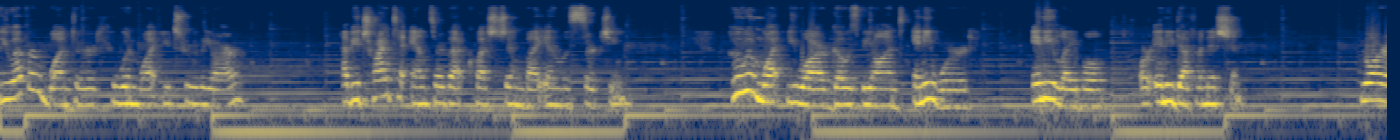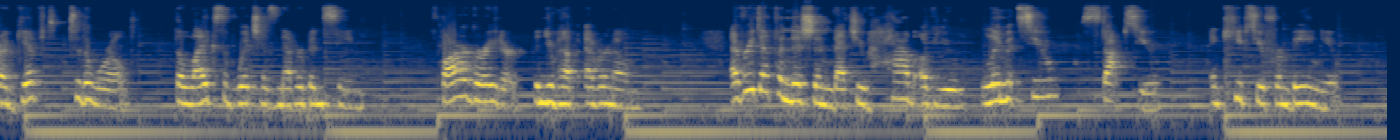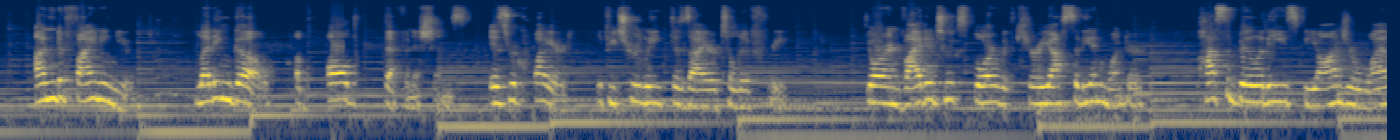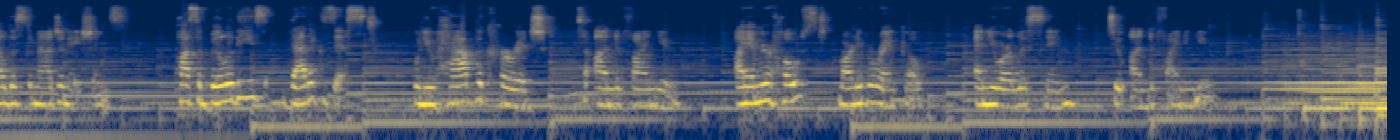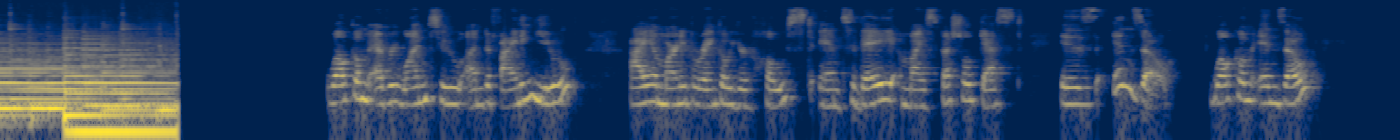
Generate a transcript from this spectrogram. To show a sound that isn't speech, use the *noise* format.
Have you ever wondered who and what you truly are? Have you tried to answer that question by endless searching? Who and what you are goes beyond any word, any label, or any definition. You are a gift to the world, the likes of which has never been seen, far greater than you have ever known. Every definition that you have of you limits you, stops you, and keeps you from being you, undefining you. Letting go of all definitions is required if you truly desire to live free. You are invited to explore with curiosity and wonder possibilities beyond your wildest imaginations, possibilities that exist when you have the courage to undefine you. I am your host, Marnie Barranco, and you are listening to Undefining You. Welcome, everyone, to Undefining You. I am Marnie Barranco, your host, and today my special guest is Enzo. Welcome, Enzo.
